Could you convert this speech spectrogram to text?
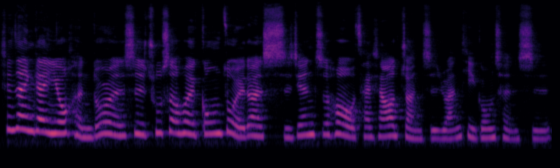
现在应该也有很多人是出社会工作一段时间之后才想要转职软体工程师。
